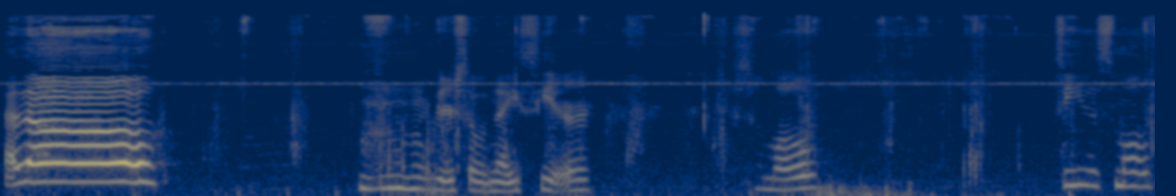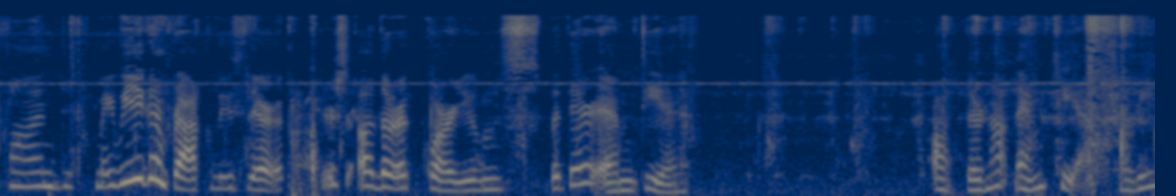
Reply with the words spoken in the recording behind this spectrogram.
Hello! They're so nice here. Small. See the small pond? Maybe you can practice there. There's other aquariums, but they're empty. Eh? Oh, they're not empty actually.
